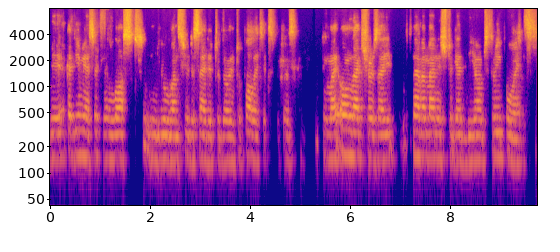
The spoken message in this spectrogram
the academia certainly lost you once you decided to go into politics because in my own lectures, I never managed to get beyond three points.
